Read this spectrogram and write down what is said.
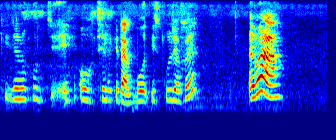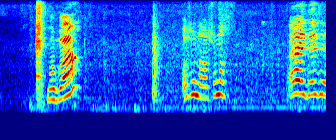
কি যেন খুঁজছে? ও, ছেলেকে ডাকবো, স্কুল যাবে। এবার বাবা ওঠো না ওঠো না এই যে যে,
